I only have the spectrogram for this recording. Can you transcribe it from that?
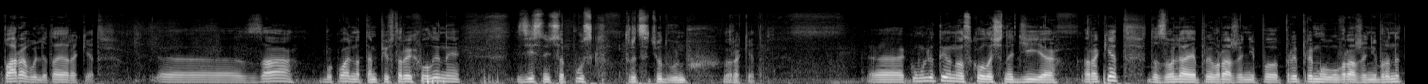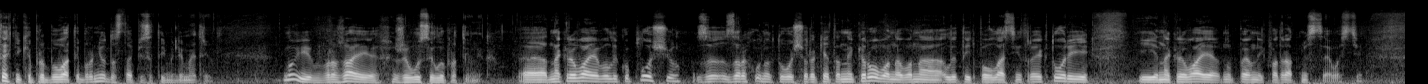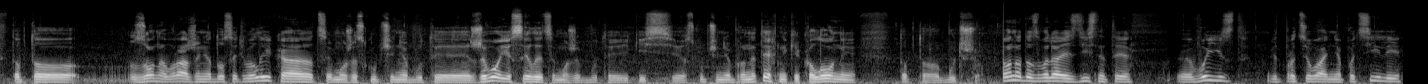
пара вилітає ракет. За буквально там півтори хвилини здійснюється пуск 32 ракет. Е, Кумулятивна осколочна дія ракет дозволяє при, враженні, при прямому враженні бронетехніки пробивати броню до 150 мм. Ну і вражає живу силу противника. Е, Накриває велику площу за рахунок того, що ракета не керована, вона летить по власній траєкторії і накриває ну, певний квадрат місцевості. Тобто зона враження досить велика, це може скупчення бути живої сили, це може бути якісь скупчення бронетехніки, колони, тобто будь-що. Вона дозволяє здійснити е, виїзд, відпрацювання по цілі, е,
